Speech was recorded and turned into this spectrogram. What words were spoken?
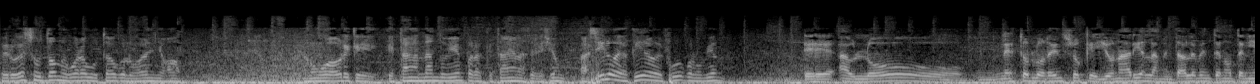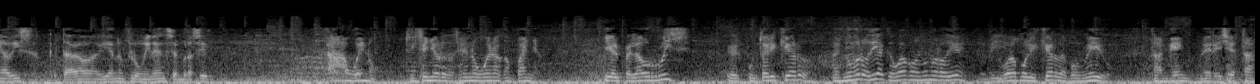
pero esos dos me hubiera gustado que los hubieran llamado. Son jugadores que, que están andando bien para que estén en la selección. Así lo de aquí, lo del fútbol colombiano. Eh, habló Néstor Lorenzo que John Arias lamentablemente no tenía visa, que estaba bien en Fluminense, en Brasil. Ah, bueno, sí señor, está haciendo buena campaña. Y el pelado Ruiz, el puntero izquierdo, el número 10, que juega con el número 10, que juega por la izquierda, por medio, también derecha está.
